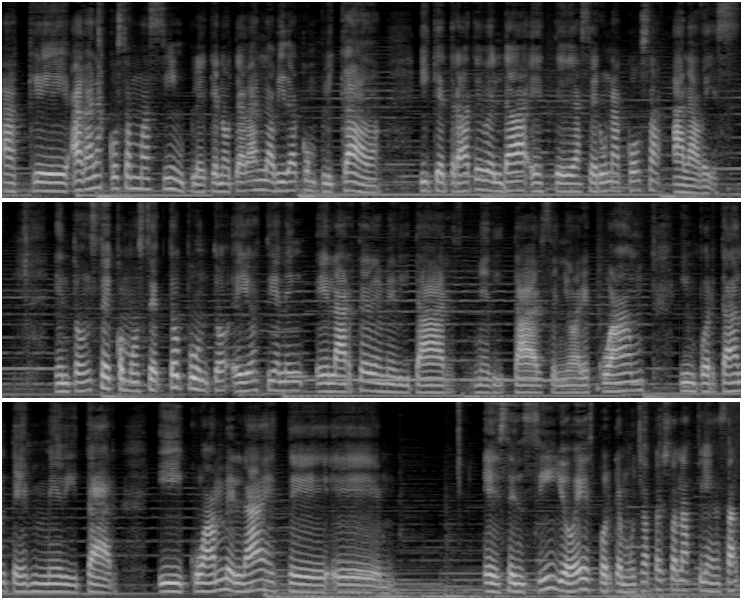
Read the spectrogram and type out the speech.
a que hagas las cosas más simples, que no te hagas la vida complicada y que trate, ¿verdad?, este, de hacer una cosa a la vez. Entonces, como sexto punto, ellos tienen el arte de meditar, meditar, señores, cuán importante es meditar y cuán, ¿verdad?, este, eh, eh, sencillo es, porque muchas personas piensan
